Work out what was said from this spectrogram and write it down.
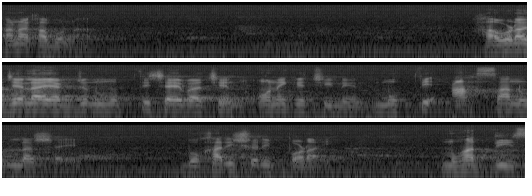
খানা খাব না। হাওড়া জেলায় একজন মুফতি সাহেব আছেন, অনেকে চিনেন। মুফতি আহসান উল্লাহ সাহেব, বোখারি শরীফ পড়ায়, মুহাদ্দিস।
